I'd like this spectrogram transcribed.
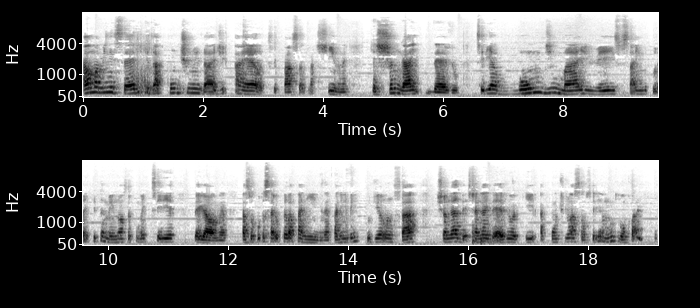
há uma minissérie que dá continuidade a ela, que se passa na China, né? que é Shanghai Devil. Seria bom demais ver isso saindo por aqui também. Nossa, como é que seria legal, né? Face Oculta saiu pela Panini, né? A Panini bem podia lançar Shanghai Devil aqui a continuação. Seria muito bom. Claro que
